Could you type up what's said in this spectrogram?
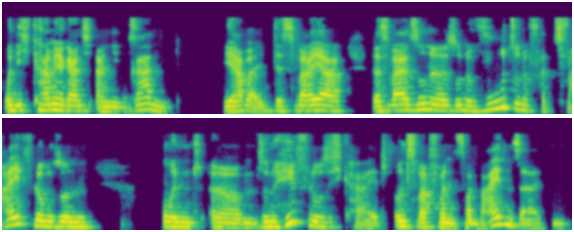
Und ich kam ja gar nicht an ihn ran. Ja, aber das war ja, das war so eine, so eine Wut, so eine Verzweiflung, so ein, und ähm, so eine Hilflosigkeit. Und zwar von, von beiden Seiten.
